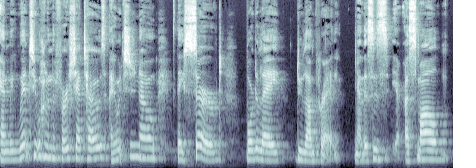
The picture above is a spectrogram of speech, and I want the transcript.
And we went to one of the first chateaus. I want you to know they served Bordelais du Lamprey. Now, this is a small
